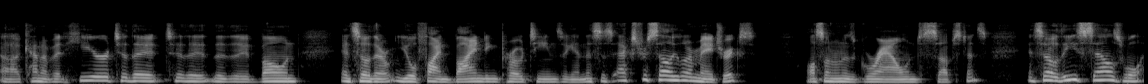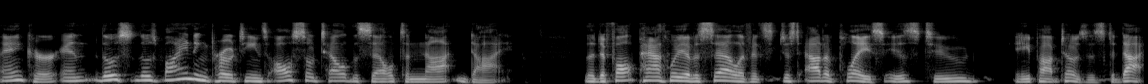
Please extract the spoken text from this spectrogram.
uh, kind of adhere to the to the, the, the bone, and so there you'll find binding proteins. Again, this is extracellular matrix, also known as ground substance. And so these cells will anchor, and those those binding proteins also tell the cell to not die. The default pathway of a cell, if it's just out of place, is to apoptosis, is to die.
